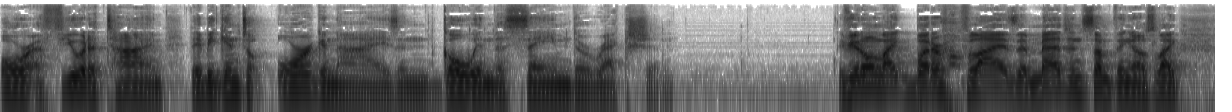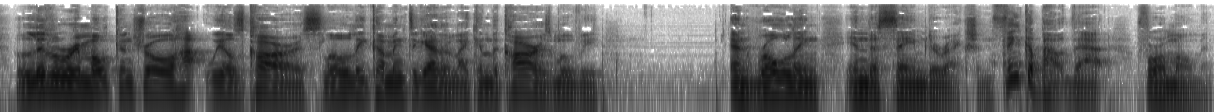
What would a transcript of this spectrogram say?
or a few at a time, they begin to organize and go in the same direction. If you don't like butterflies, imagine something else like little remote control Hot Wheels cars slowly coming together, like in the Cars movie and rolling in the same direction. Think about that for a moment.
